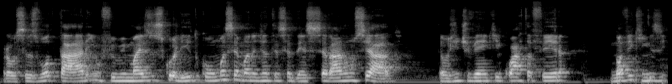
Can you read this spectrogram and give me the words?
para vocês votarem. O filme mais escolhido, com uma semana de antecedência, será anunciado. Então a gente vem aqui quarta-feira, 9h15,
